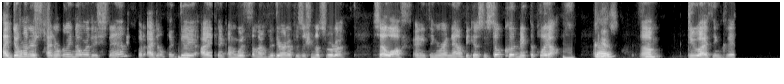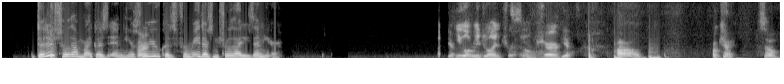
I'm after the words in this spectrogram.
I don't understand. I don't really know where they stand, but I don't think they. I think I'm with them. I don't think they're in a position to sort of sell off anything right now because they still could make the playoffs. Guys, Um, do I think that? did it show that Micah's in here for you? Because for me, it doesn't show that he's in here. Yeah. He will rejoin shortly. So, sure. Yeah. Um, okay. So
